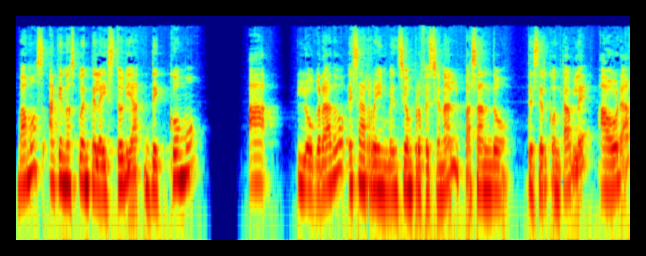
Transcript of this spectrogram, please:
Vamos a que nos cuente la historia de cómo ha logrado esa reinvención profesional pasando de ser contable ahora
